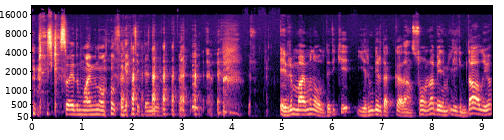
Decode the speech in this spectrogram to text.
Keşke soyadı Maymunoğlu olsa gerçekten diyorum. Evrim Maymunoğlu dedi ki 21 dakikadan sonra benim ilgim dağılıyor.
